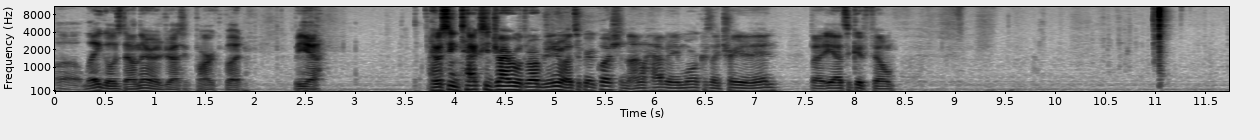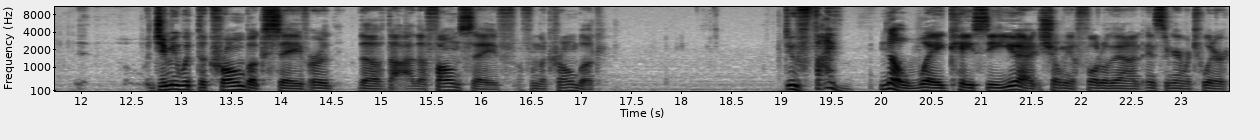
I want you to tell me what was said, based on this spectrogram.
uh, Legos down there at Jurassic Park, but but yeah. Have you seen Taxi Driver with Robert De Niro? That's a great question. I don't have it anymore because I traded it in, but yeah, it's a good film. Jimmy with the Chromebook save or the the, the phone save from the Chromebook. Dude, five no way, KC. You gotta show me a photo of that on Instagram or Twitter.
